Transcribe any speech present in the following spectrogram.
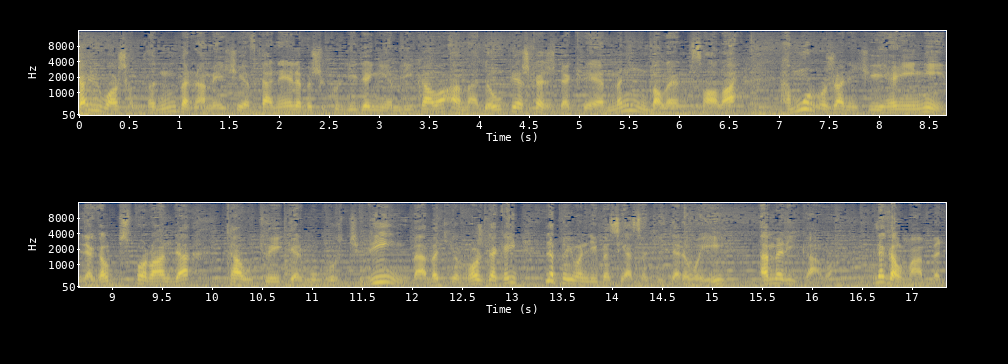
چاوی واشنتن بەرنمەیەکی هەفتانەیە لە بەشی کوردی دەنگی ئەمریکاوە ئامادە و پێشکەش دەکرێ من بەڵێن ساڵە هەموو ڕۆژانێکی هەینی لەگەڵ پسپۆراندا تاوتوێی گەرم و گورترین بابەتی ڕۆژ دەکەین لە پەیوەندی بە سیاسەتی دەرەوەی ئەمریکاوە لەگەڵمان بن.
